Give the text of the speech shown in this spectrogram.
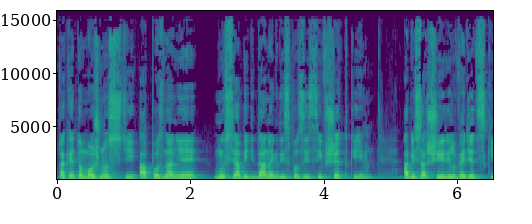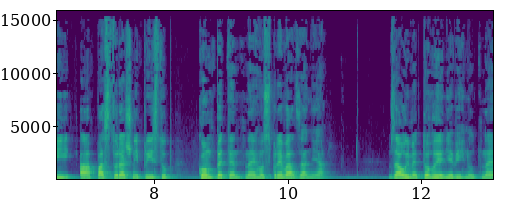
Takéto možnosti a poznanie musia byť dané k dispozícii všetkým, aby sa šíril vedecký a pastoračný prístup kompetentného sprevádzania. V záujme toho je nevyhnutné,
